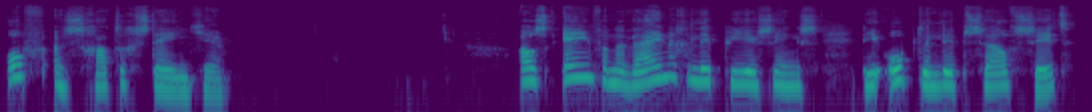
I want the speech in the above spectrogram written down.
of een schattig steentje. Als een van de weinige lippiercings die op de lip zelf zit,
